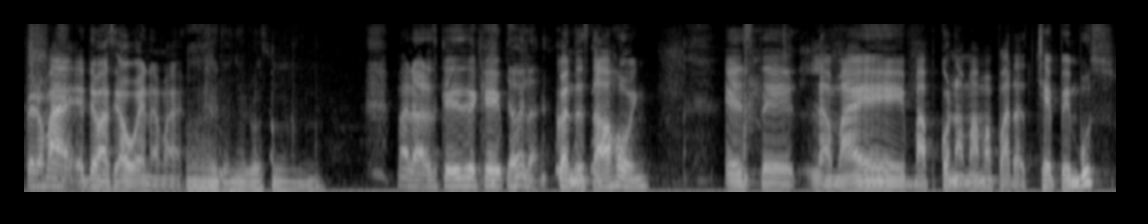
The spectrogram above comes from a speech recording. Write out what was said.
Pero, ma, es demasiado buena, ma. Ay, doña Rosa. Ma, la verdad es que dice que Llámela. cuando estaba joven, este, la mae va con la mamá para Chepe en bus,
